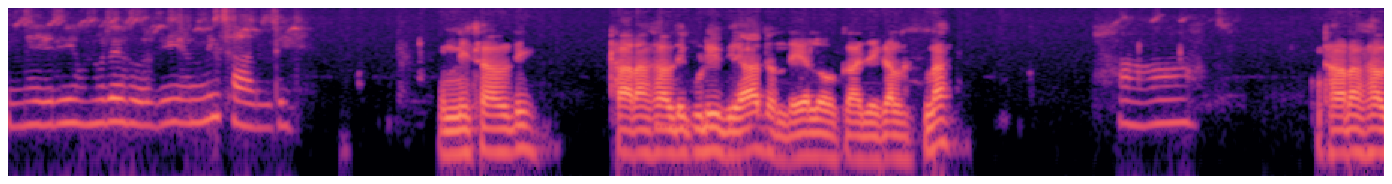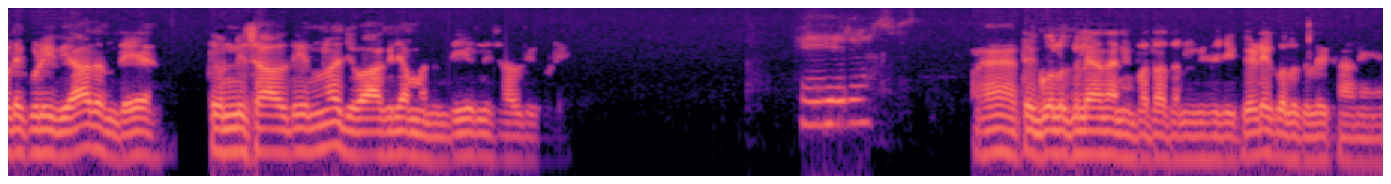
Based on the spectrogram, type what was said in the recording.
ਮੇਰੀ ਉਮਰ ਹੋ ਗਈ 19 ਸਾਲ ਦੀ। 19 ਸਾਲ ਦੀ? 18 ਸਾਲ ਦੀ ਕੁੜੀ ਵਿਆਹ ਦਿੰਦੇ ਆ ਲੋਕ ਅੱਜ ਕੱਲ ਨਾ? ਹਾਂ। 18 ਸਾਲ ਦੀ ਕੁੜੀ ਵਿਆਹ ਦਿੰਦੇ ਆ ਤੇ 19 ਸਾਲ ਦੀ ਨੂੰ ਨਾ ਜਵਾਕ ਜੰਮ ਦਿੰਦੀ ਹੈ 19 ਸਾਲ ਦੀ ਕੁੜੀ। ਫੇਰ? ਹੈ ਤੇ ਗੁਲਗੁਲਿਆਂ ਦਾ ਨਹੀਂ ਪਤਾ ਤੈਨੂੰ ਵੀ ਹਜੇ ਕਿਹੜੇ ਗੁਲਗੁਲੇ ਖਾਣੇ ਆ।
